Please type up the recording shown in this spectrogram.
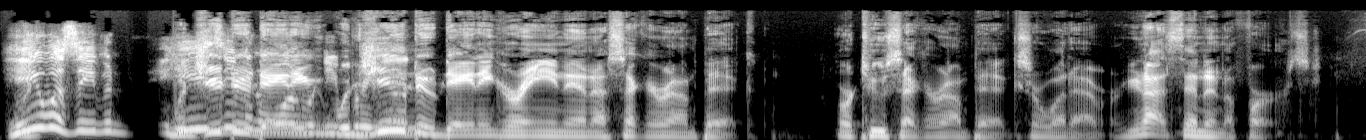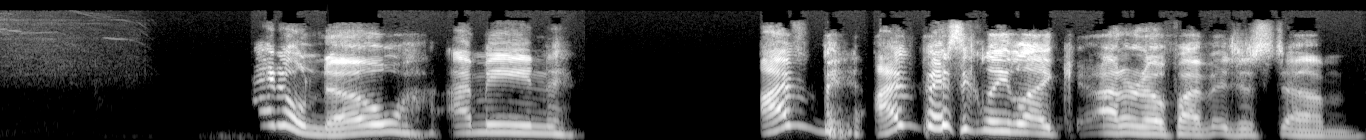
He was even Would you do Danny? when would you in- do Danny Green in a second round pick or two second round picks or whatever? You're not sending a first. I don't know. I mean, I've I've basically like I don't know if I've just um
